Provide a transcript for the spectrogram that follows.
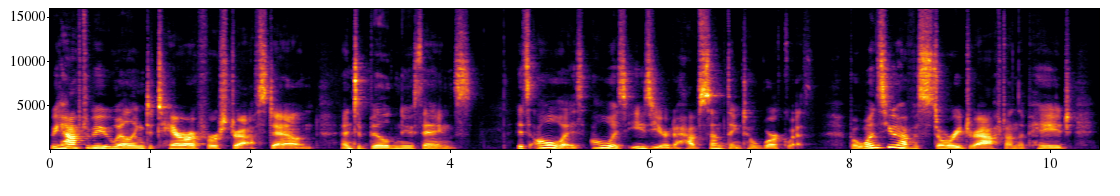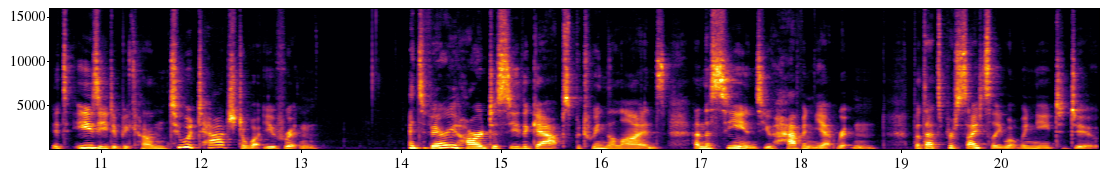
we have to be willing to tear our first drafts down and to build new things. It's always, always easier to have something to work with. But once you have a story draft on the page, it's easy to become too attached to what you've written. It's very hard to see the gaps between the lines and the scenes you haven't yet written, but that's precisely what we need to do.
